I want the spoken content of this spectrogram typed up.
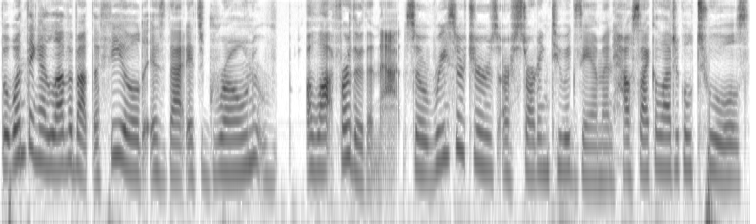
But one thing I love about the field is that it's grown a lot further than that. So, researchers are starting to examine how psychological tools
